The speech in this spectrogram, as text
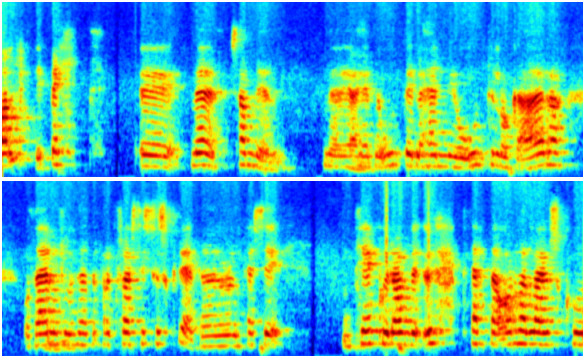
valdi beitt uh, með samliðanum með því að hérna útdeila henni og útiloka aðra. Og það er náttúrulega þetta bara klassíska skref, það er þessi, tekur alveg upp þetta orðalag sko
